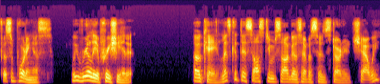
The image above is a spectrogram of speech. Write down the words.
for supporting us. We really appreciate it. Okay, let's get this Ostium Sagas episode started, shall we?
